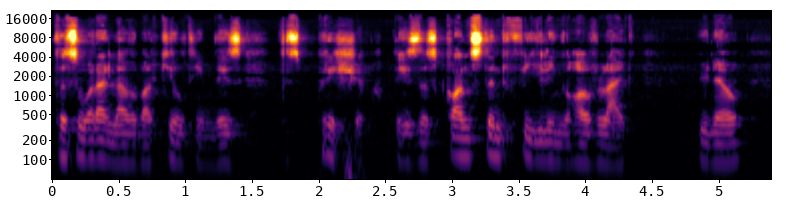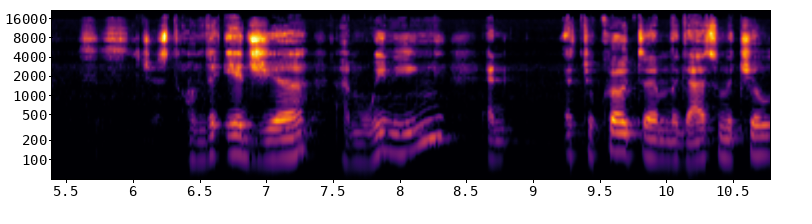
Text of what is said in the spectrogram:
This is what I love about Kill Team. There's this pressure, there's this constant feeling of like, you know, just on the edge here. I'm winning, and to quote um, the guys from the chill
